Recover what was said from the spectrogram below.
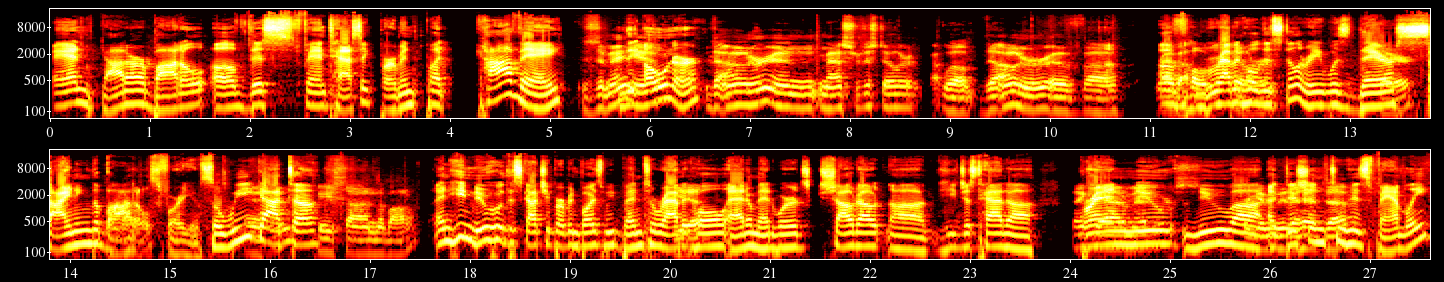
and got our bottle of this fantastic bourbon. But Kaveh, the owner the owner and master distiller. Well, the owner of uh, Rabbit of Hole. Rabbit Hole Distillery. Distillery was there, There. signing the bottles for you. So we got to He signed the bottle. And he knew who the Scotchy Bourbon Boys. We've been to Rabbit Yeah. Hole. Adam Edwards. Shout out. Uh, he just had a Thank you, brand Adam new Edwards, new uh, giving me the addition heads to up. his family,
